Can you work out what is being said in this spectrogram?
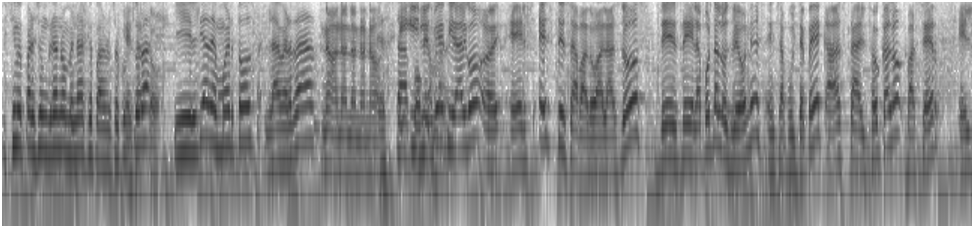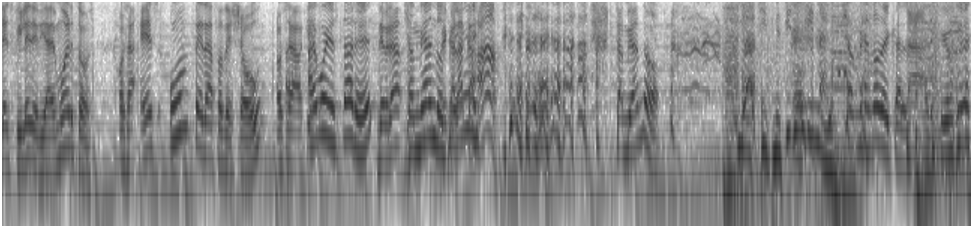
sí me parece un gran homenaje para nuestra cultura. Exacto. Y el Día de Muertos, la verdad, No, no, no, no, no. Está y, y les voy a decir algo. eh, es- Este sábado a las 2, desde la Puerta de los Leones, en Chapultepec, hasta el Zócalo, va a ser el desfile de Día de Muertos. O sea, es un pedazo de show. O sea, que, ahí voy a estar, ¿eh? de verdad. Chambeando, De sí. calaca. Ah. Chambeando. Y el chismecito final. Chambeando de calaca.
